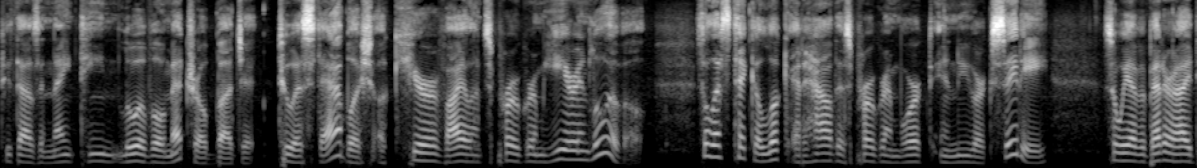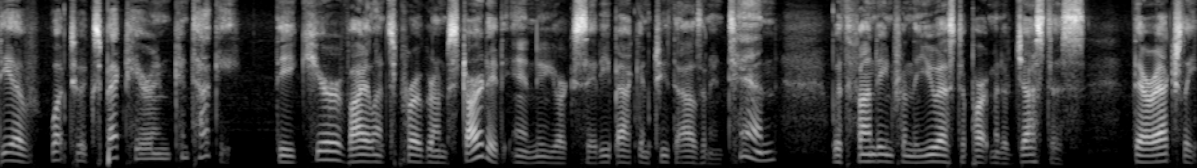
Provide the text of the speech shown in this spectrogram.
2019 Louisville Metro budget to establish a cure violence program here in Louisville. So let's take a look at how this program worked in New York City so we have a better idea of what to expect here in Kentucky. The Cure Violence program started in New York City back in 2010 with funding from the U.S. Department of Justice. There are actually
